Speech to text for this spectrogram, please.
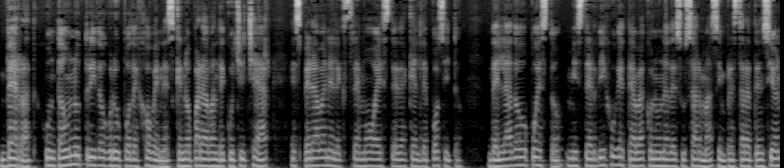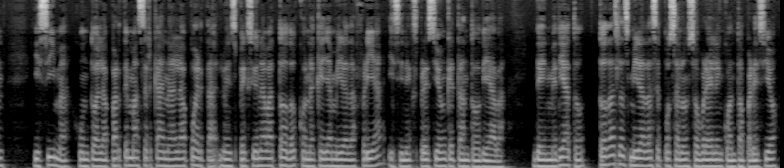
Berrat, junto a un nutrido grupo de jóvenes que no paraban de cuchichear, esperaba en el extremo oeste de aquel depósito. Del lado opuesto, Mr. D jugueteaba con una de sus armas sin prestar atención, y Sima, junto a la parte más cercana a la puerta, lo inspeccionaba todo con aquella mirada fría y sin expresión que tanto odiaba. De inmediato, todas las miradas se posaron sobre él en cuanto apareció,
